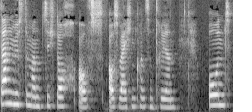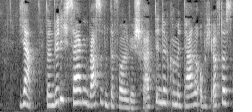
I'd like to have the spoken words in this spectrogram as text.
dann müsste man sich doch aufs Ausweichen konzentrieren. Und ja, dann würde ich sagen, was ist mit der Folge? Schreibt in die Kommentare, ob ich öfters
